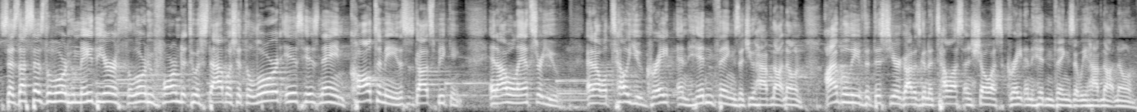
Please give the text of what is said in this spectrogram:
Says, Thus says the Lord who made the earth, the Lord who formed it to establish it. The Lord is his name. Call to me, this is God speaking, and I will answer you, and I will tell you great and hidden things that you have not known. I believe that this year God is going to tell us and show us great and hidden things that we have not known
